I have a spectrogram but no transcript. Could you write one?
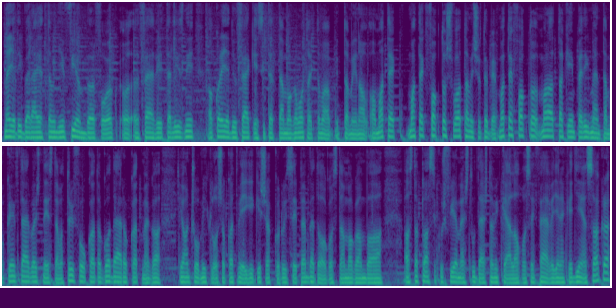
negyedikben rájöttem, hogy én filmből fogok felvételizni, akkor egyedül felkészítettem magamat, hagytam a, mit tudom én, a, a matek, matek faktos voltam, és a többiek matek faktor maradtak, én pedig mentem a könyvtárba, és néztem a trüfókat, a godárokat, meg a Jancsó Miklósokat végig, és akkor úgy szépen bedolgoztam behoztam magamba azt a klasszikus filmes tudást, ami kell ahhoz, hogy felvegyenek egy ilyen szakra.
